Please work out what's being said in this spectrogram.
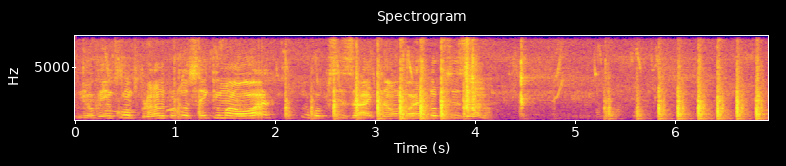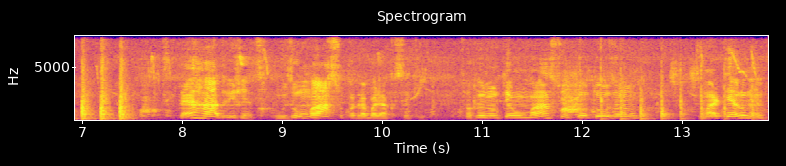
E eu venho comprando porque eu sei que uma hora eu vou precisar, então agora eu estou precisando. Tá errado, viu gente? Usa um maço para trabalhar com isso aqui. Só que eu não tenho um maço, então eu tô usando martelo mesmo.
